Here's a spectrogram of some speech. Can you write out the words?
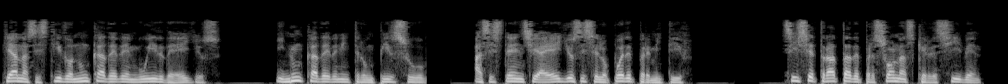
que han asistido nunca deben huir de ellos, y nunca deben interrumpir su asistencia a ellos si se lo puede permitir. Si se trata de personas que reciben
